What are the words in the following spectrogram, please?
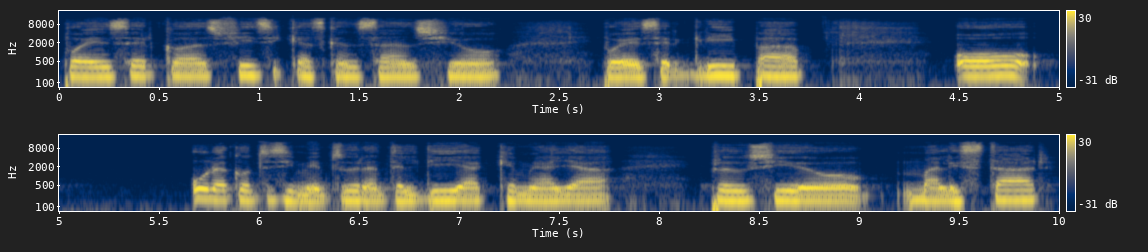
pueden ser cosas físicas, cansancio, puede ser gripa o un acontecimiento durante el día que me haya producido malestar.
